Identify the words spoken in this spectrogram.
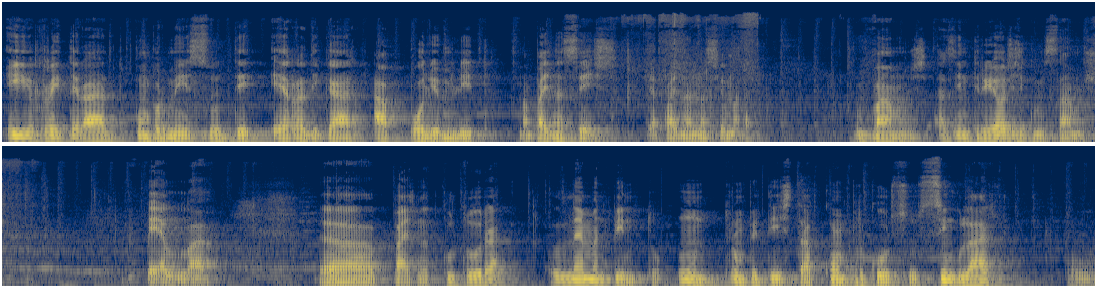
E reiterado compromisso de erradicar a poliomielite na página 6, que é a página nacional. Vamos às interiores e começamos pela uh, página de cultura. Leman Pinto, um trompetista com percurso singular. O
